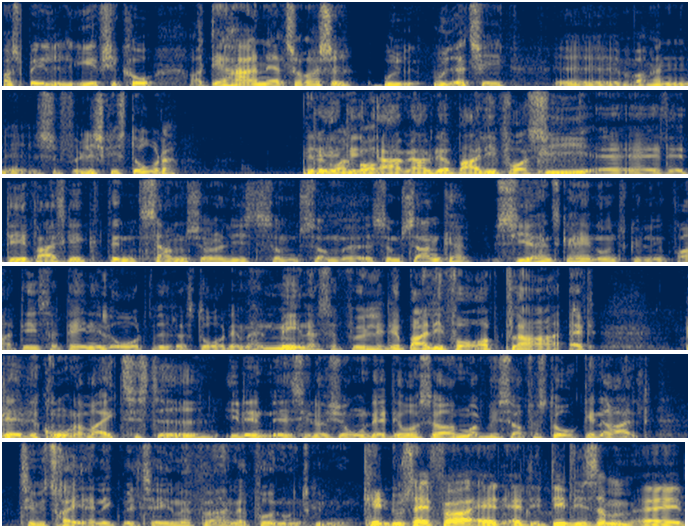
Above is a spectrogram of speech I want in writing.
at spille i FCK, og det har han altså også ud, udad til, øh, hvor han øh, selvfølgelig skal stå der Peter Grønborg. Det, det, det var bare lige for at sige, at, det er faktisk ikke den samme journalist, som, som, øh, som Sanka siger, han skal have en undskyldning fra. Det er så Daniel Ort ved, der står der. Men han mener selvfølgelig, det er bare lige for at opklare, at David Kroner var ikke til stede i den uh, situation der. Det var så, måtte vi så forstå generelt, TV3, han ikke vil tale med, før han har fået en undskyldning. Ken, du sagde før, at, at det ligesom, øh, det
